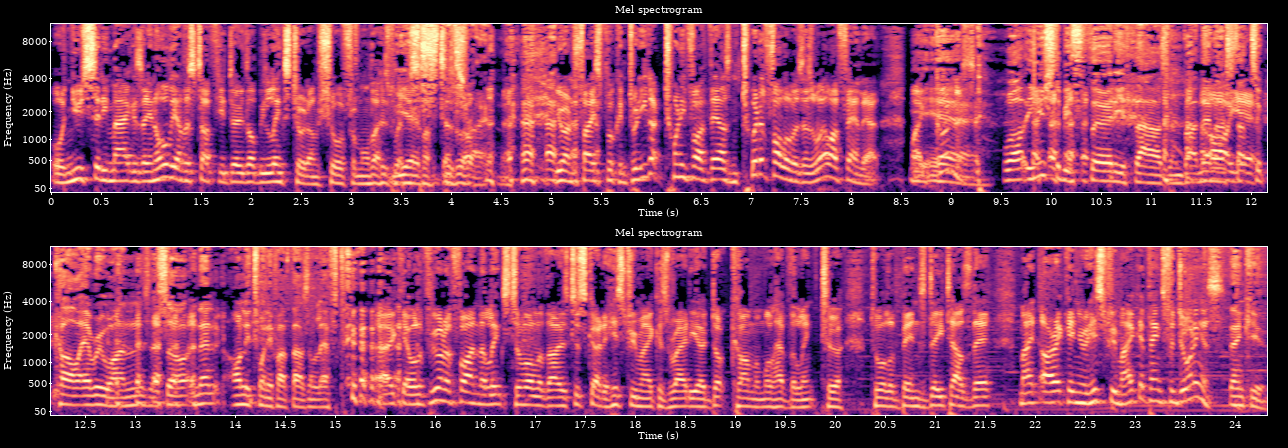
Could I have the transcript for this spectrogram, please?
or New City Magazine, all the other stuff you do, there'll be links to it, I'm sure, from all those websites yes, as well. Right. You're on Facebook and Twitter. You've got 25,000 Twitter followers as well, I found out. My yeah. goodness. well, it used to be 30,000, but then oh, I started yeah. to call everyone. So, and then only 25,000 left. okay. Well, if you want to find the links to all of those, just go to historymakersradio.com and we'll have the link to, to all of Ben's details there. Mate, I reckon you're a history maker. Thanks for joining us. Thank you.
